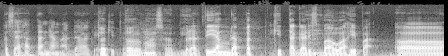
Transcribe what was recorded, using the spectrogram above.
kesehatan yang ada kayak gitu. Betul Mas Abi. Berarti yang dapat kita garis bawahi Pak, eh,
